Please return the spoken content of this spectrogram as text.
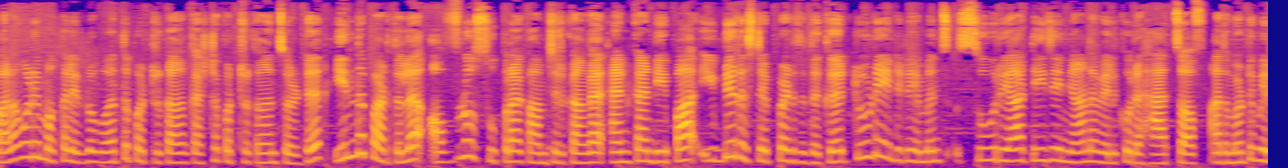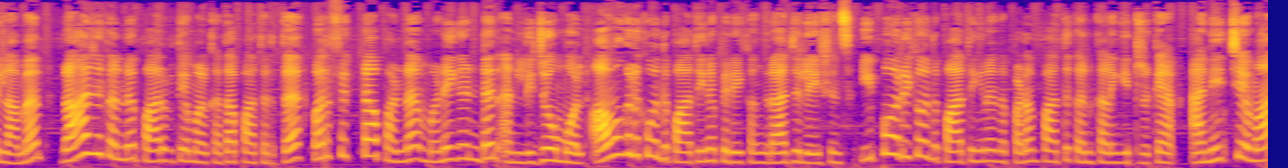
பழங்குடி மக்கள் எவ்வளவு வருத்தப்பட்டிருக்காங்க கஷ்டப்பட்டிருக்காங்கன்னு சொல்லிட்டு இந்த படத்துல அவ்வளவு சூப்பரா காமிச்சிருக்காங்க. அண்ட் கண்டிப்பா இப்படி ஒரு ஸ்டெப் எடுத்ததுக்கு two D entertainments Suriya TJ ஞானவேலுக்கு ஒரு ஹேட்ஸ் ஆஃப் அது மட்டும் இல்லாம ராஜகண்ணு பார்வதி அம்மாள் கதாபாத்திரத்தை பர்ஃபெக்டா பண்ண மணிகண்டன் அண்ட் லிஜோமோல் அவங்களுக்கும் வந்து பாத்தீங்கன்னா பெரிய கங்க்ராச்சுலேஷன்ஸ் இப்போ வரைக்கும் வந்து பாத்தீங்கன்னா இந்த படம் பார்த்து கண் கலங்கிட்டு இருக்கேன். அண்ட் நிச்சயமா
